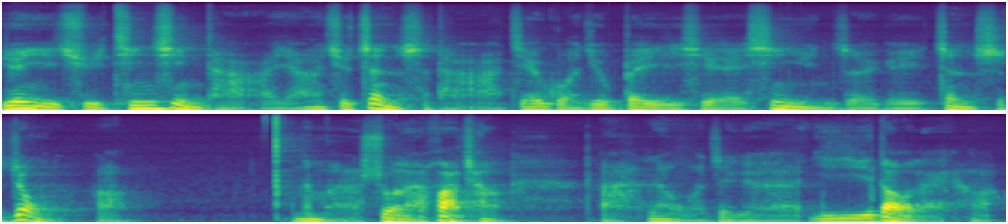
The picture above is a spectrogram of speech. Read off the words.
愿意去听信它啊，然后去证实它啊，结果就被一些幸运者给证实中了啊。那么说来话长啊，让我这个一一道来哈。啊，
